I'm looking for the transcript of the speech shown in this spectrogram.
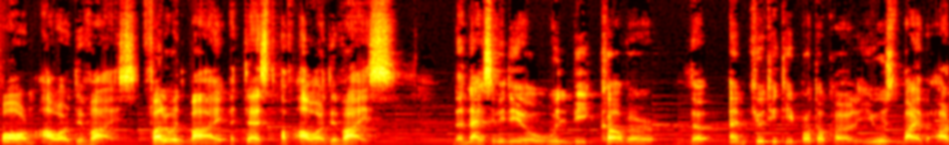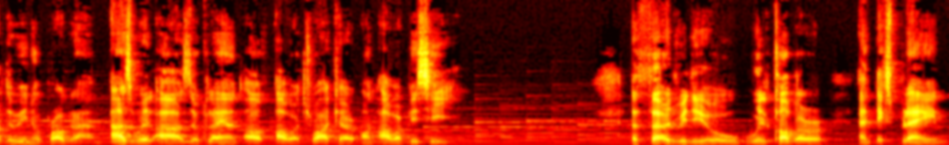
form our device, followed by a test of our device. The next video will be cover the MQTT protocol used by the Arduino program as well as the client of our tracker on our PC. A third video will cover and explain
